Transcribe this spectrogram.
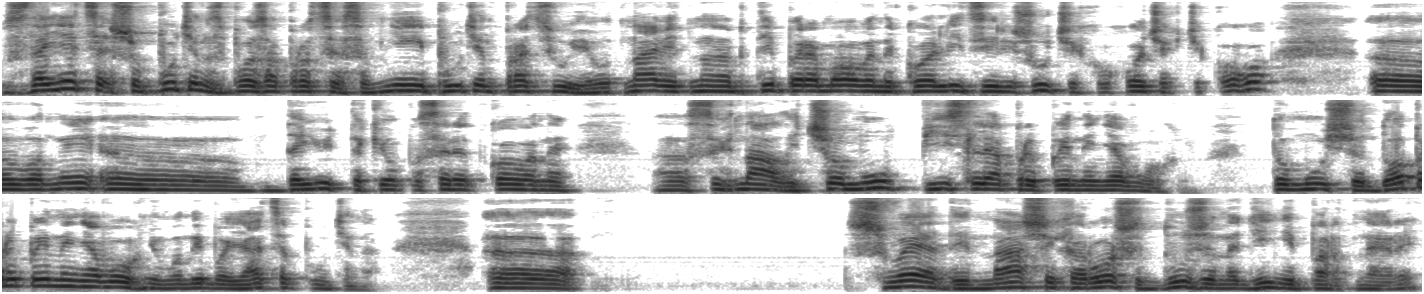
здається, що Путін поза процесом. Ні, Путін працює. От навіть на ті перемовини коаліції рішучих, охочих чи кого, е, вони е, дають такі опосередковані сигнали. Чому після припинення вогню? Тому що до припинення вогню вони бояться Путіна. Е, шведи, наші хороші, дуже надійні партнери,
